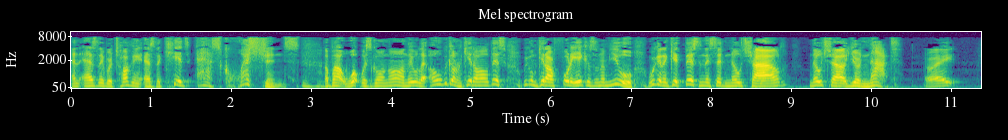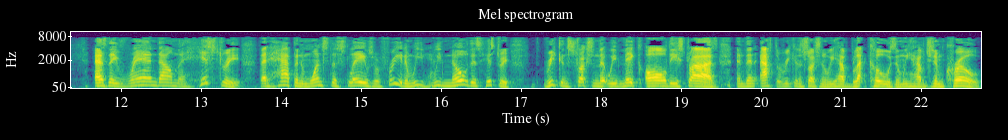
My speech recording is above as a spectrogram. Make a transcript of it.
And as they were talking, as the kids asked questions Mm-hmm. about what was going on, they were like, oh, we're going to get all this. We're going to get our 40 acres and a mule. We're going to get this. And they said, no, child. No, child, you're not. All right? As they ran down the history that happened once the slaves were freed. And we, we know this history. Reconstruction that we make all these strides. And then after Reconstruction, we have black codes and we have Jim Crow.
